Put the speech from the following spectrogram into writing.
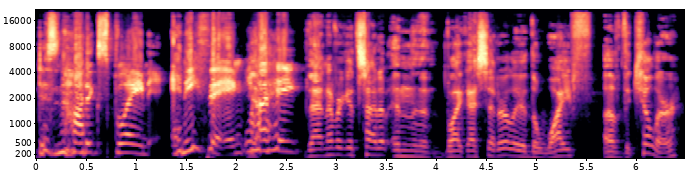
does not explain anything. Yeah. Like that never gets tied up. And the, like I said earlier, the wife of the killer,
